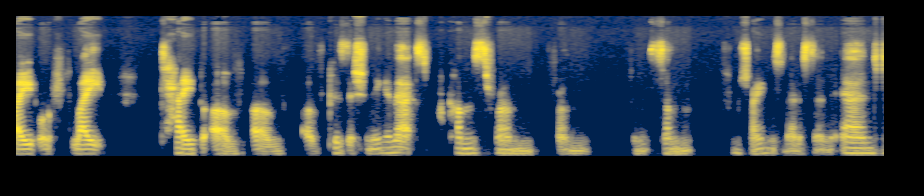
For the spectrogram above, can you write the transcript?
fight or flight type of of, of positioning, and that comes from from from some from Chinese medicine, and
